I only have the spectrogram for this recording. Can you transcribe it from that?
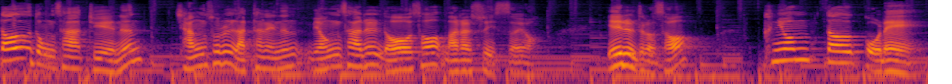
떠 동사 뒤에는 장소를 나타내는 명사를 넣어서 말할 수 있어요. 예를 들어서 크뇽 떠 꼬레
